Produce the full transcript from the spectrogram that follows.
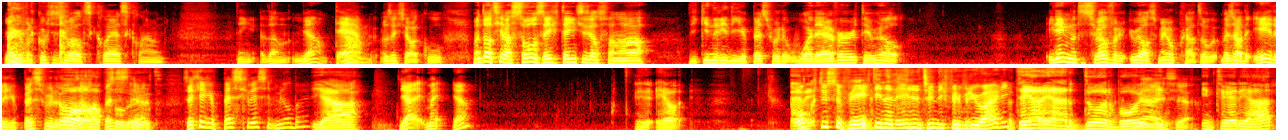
Ja, je verkocht je zo als class clown. Denk, dan, ja, damn. Ja. Dat is echt wel cool. Want als je dat zo zegt, denk je zelfs van, ah, die kinderen die gepest worden, whatever. Terwijl, ik denk dat het zowel voor u als mij opgaat. We zouden eerder gepest worden dan Oh, zelf pesten. absoluut. Ja. Zeg je gepest geweest in het middelbaar? Ja. Ja, maar, ja? Ja. En Ook tussen 14 en 21 februari? Het hele jaar door, boy. Nice, in, ja. in het tweede jaar.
